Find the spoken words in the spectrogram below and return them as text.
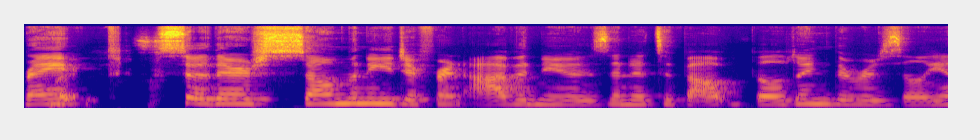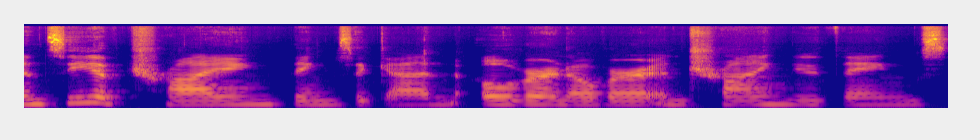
right? right? So there's so many different avenues, and it's about building the resiliency of trying things again over and over and trying new things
